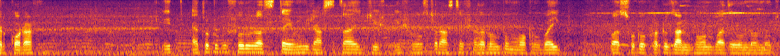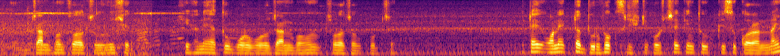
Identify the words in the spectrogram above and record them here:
আর করার। এতটুকু সরু রাস্তা এমনি রাস্তায় যে, এই সমস্ত রাস্তায় সাধারণত মোটর বাইক বা ছোটোখাটো যানবাহন বাদে অন্যান্য যানবাহন চলাচল নিষেধ। সেখানে এত বড় বড় যানবাহন চলাচল করছে। এটাই অনেকটা দুর্ভোগ সৃষ্টি করছে, কিন্তু কিছু করার নাই।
